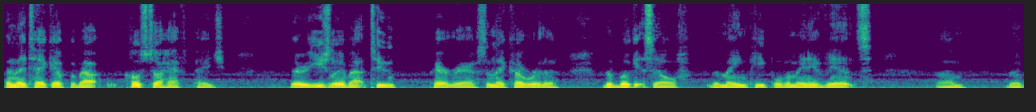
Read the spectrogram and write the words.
And they take up about close to a half page. They're usually about two paragraphs, and they cover the, the book itself, the main people, the main events, um, the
